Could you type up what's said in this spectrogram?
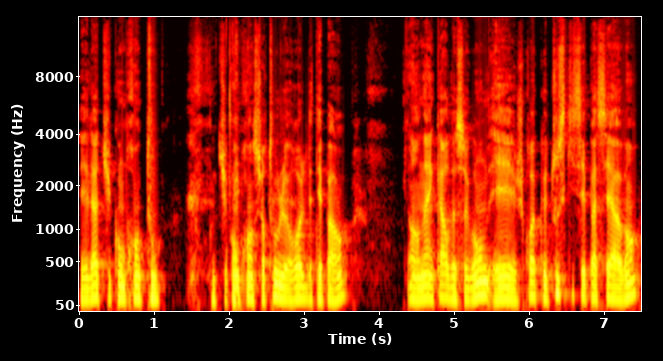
Et là, tu comprends tout. tu comprends surtout le rôle de tes parents en un quart de seconde. Et je crois que tout ce qui s'est passé avant,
